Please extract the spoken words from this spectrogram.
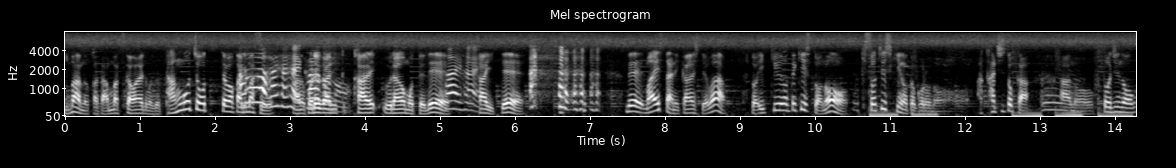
今の方あんま使わないと思うんですけど単語帳ってわかります？いはいはい。あのこれが裏表ではいはい。書いて、でマイスターに関してはそう一級のテキストの基礎知識のところの赤字とか、うん。あの太字の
